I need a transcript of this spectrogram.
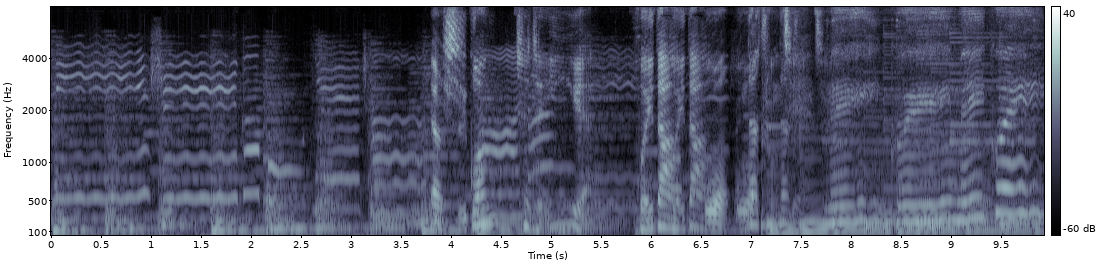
你是个不夜城。让时光趁着音乐回到回到我们的从前。玫瑰，玫瑰，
